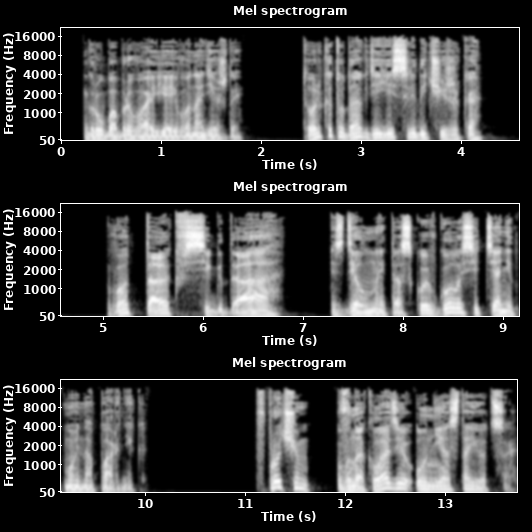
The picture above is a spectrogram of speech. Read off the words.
— грубо обрываю я его надежды. «Только туда, где есть следы Чижика». «Вот так всегда», — сделанной тоской в голосе тянет мой напарник. Впрочем, в накладе он не остается.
